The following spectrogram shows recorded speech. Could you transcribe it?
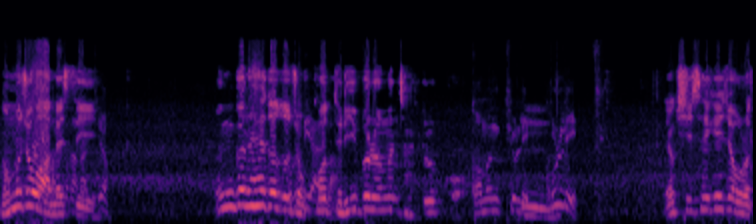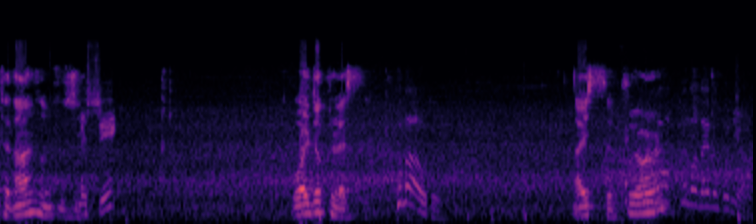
너무 좋아, 메시. 나갔죠. 은근 헤더도 좋고, 곤비알바. 드리블 은근 잘 뚫고. 검은 튤립 음. 굴릿 역시 세계적으로 대단한 선수지. 메시 월드 클래스. 호나우두 나이스, 푸열. 끊어내는군요.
